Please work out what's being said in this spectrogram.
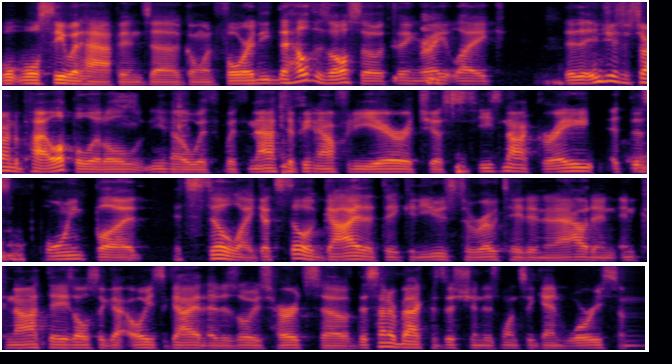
we'll we'll see what happens uh going forward. The, the health is also a thing, right? Like the injuries are starting to pile up a little, you know, with with Matip out for the year. It's just he's not great at this point, but it's still like it's still a guy that they could use to rotate in and out. And and Konate is also got, always a guy that is always hurt. So the center back position is once again worrisome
